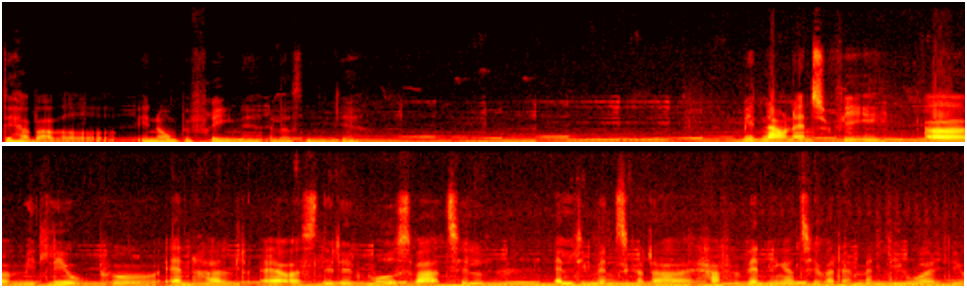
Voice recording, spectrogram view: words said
Det har bare været enormt befriende, eller sådan, ja. Mit navn er Anne-Sophie, og mit liv på Anholdt er også lidt et modsvar til alle de mennesker, der har forventninger til, hvordan man lever et liv.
